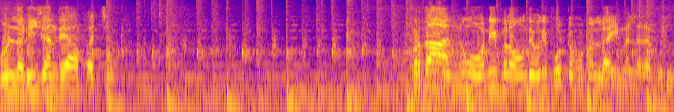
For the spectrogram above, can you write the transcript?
ਹੁਣ ਲੜੀ ਜਾਂਦੇ ਆਪਸ 'ਚ। ਪ੍ਰਧਾਨ ਨੂੰ ਉਹ ਨਹੀਂ ਬੁਲਾਉਂਦੇ, ਉਹਦੀ ਫੋਟੋ ਫੋਟੋ ਲਾਈ ਮੈਨੂੰ ਲੱਗਦਾ ਕੋਈ।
